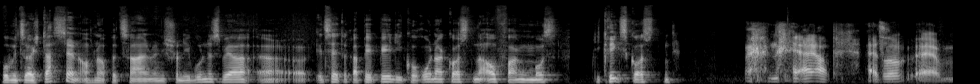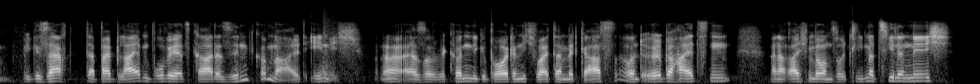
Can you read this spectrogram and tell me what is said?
womit soll ich das denn auch noch bezahlen, wenn ich schon die Bundeswehr äh, etc. pp. die Corona-Kosten auffangen muss, die Kriegskosten? Naja, also ähm, wie gesagt, dabei bleiben, wo wir jetzt gerade sind, können wir halt eh nicht. Ne? Also wir können die Gebäude nicht weiter mit Gas und Öl beheizen, dann erreichen wir unsere Klimaziele nicht.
